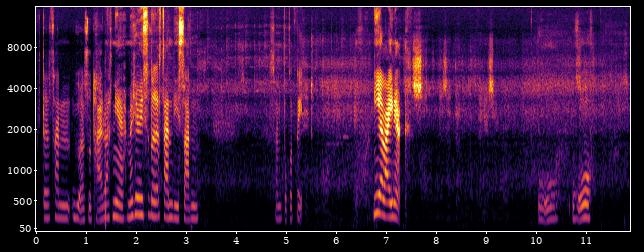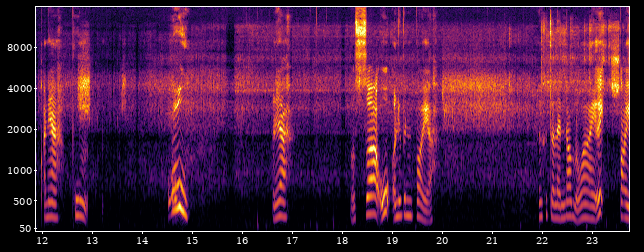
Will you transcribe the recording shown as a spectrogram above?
มิสเตอร์ซันอยู่อันสุดท้ายแล้วเนี่ย ไม่ใช่มิสเตอร์ซันดีซัน ซันปกติ นี่อะไรเนี่ย โอ้โหอ้โห อันเนี้ยพุ่ง โอ้อันเนี้ยโอ้ซ่าโอ้อันนี้เป็นปล่อยอะ นี่คือจะแรนดอมหรือว่าไง เอ้ย ต่อย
